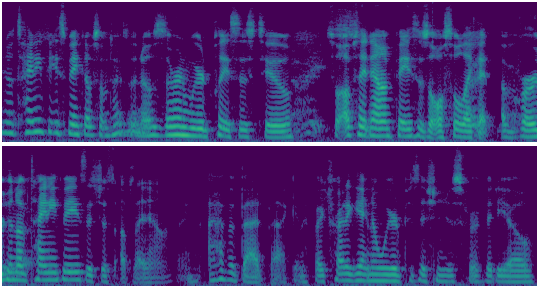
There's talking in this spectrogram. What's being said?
You know, tiny face makeup sometimes the nose are in weird places too. So upside down face is also like a, a version of tiny face. It's just upside down thing. I have a bad back, and if I try to get in a weird position just for a video,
